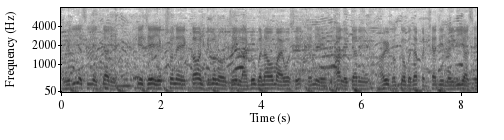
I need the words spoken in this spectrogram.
જોઈ રહ્યા છીએ અત્યારે કે જે એકસો ને એકાવન કિલોનો જે લાડુ બનાવવામાં આવ્યો છે, તેની હાલ અત્યારે ભાવિ ભક્તો બધા પ્રસાદી લઈ રહ્યા છે.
